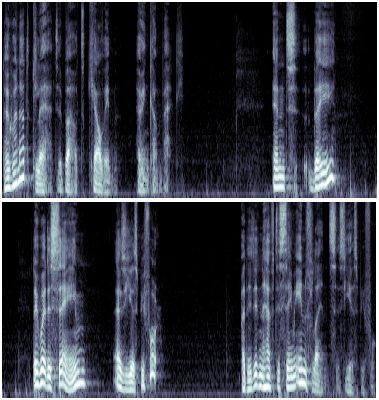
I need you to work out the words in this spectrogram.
they were not glad about Calvin having come back. And they, they were the same as years before, but they didn't have the same influence as years before.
